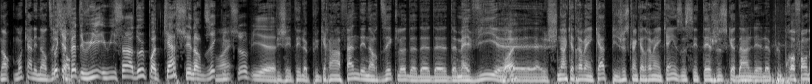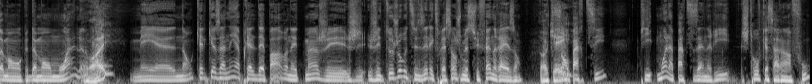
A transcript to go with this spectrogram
Non, moi, quand les Nordiques Toi qui as fait huit- 802 podcasts chez Nordique, Ouais. puis tout ça, puis, euh, Puis j'ai été le plus grand fan des Nordiques là, de, de, de, de ma vie. Euh, Je suis né en 84, puis jusqu'en 95, là, c'était jusque dans le, le plus profond de mon de mon moi. Là. ouais. Mais euh, non, quelques années après le départ, honnêtement, j'ai j'ai j'ai toujours utilisé l'expression « je me suis fait une raison ». Ils sont partis. Puis moi, la partisanerie, je trouve que ça rend fou.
